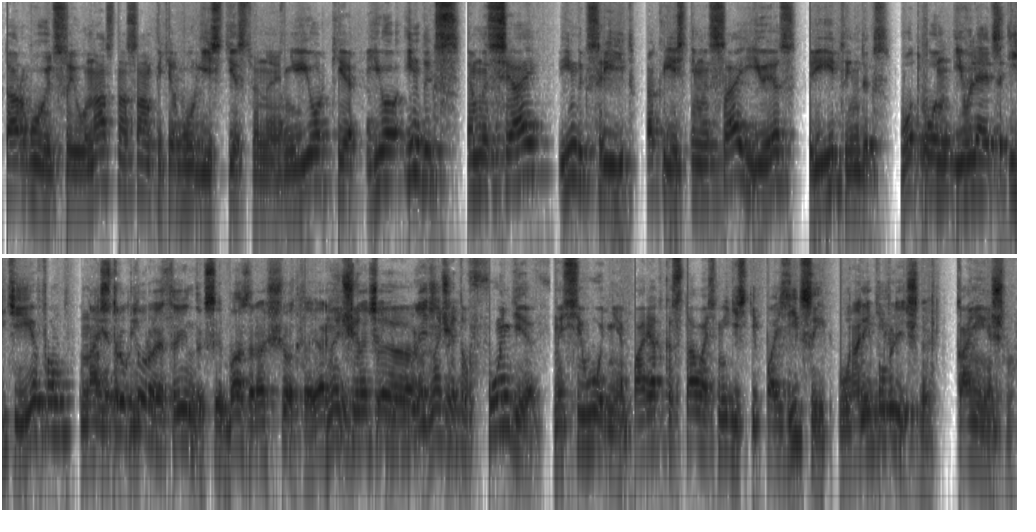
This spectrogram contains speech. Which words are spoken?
Торгуется и у нас на Санкт-Петербурге, естественно, в Нью-Йорке. Ее индекс MSCI, индекс REIT. Так и есть MSCI US REIT индекс. Вот он является ETF на а этот структура индекс. это индексы, база расчета. И значит, э, значит, в фонде на сегодня порядка 180 позиций. Вот Они этих. публичны. Конечно.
